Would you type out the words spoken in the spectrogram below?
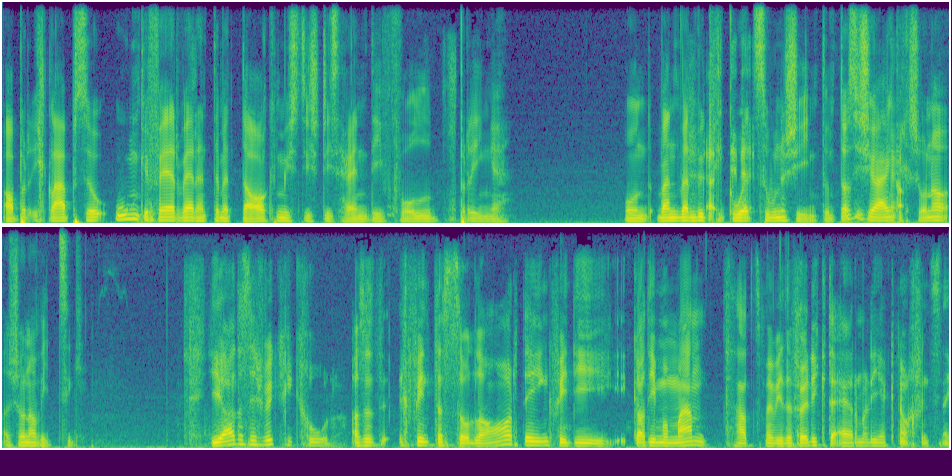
Aber ich glaube, so ungefähr während einem Tag müsstest du dein Handy voll bringen. Und wenn, wenn wirklich Äh, gut die Sonne scheint. Und das ist ja eigentlich schon, noch, schon noch witzig. Ja, das ist wirklich cool. Also ich finde das Solar-Ding, finde ich, gerade im Moment hat es mir wieder völlig den Ärmel genommen. Ich finde es eine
